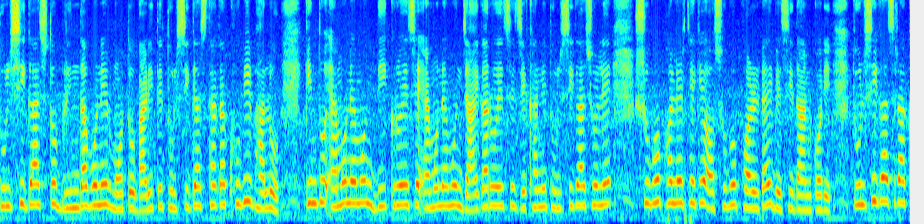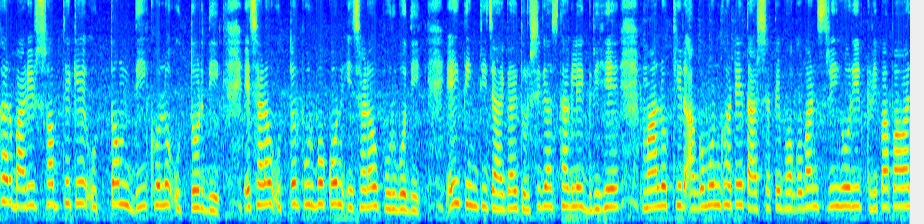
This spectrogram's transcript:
তুলসী গাছ তো বৃন্দাবনের মতো, বাড়িতে তুলসী গাছ থাকা খুবই ভালো। কিন্তু এমন এমন দিক রয়েছে, এমন এমন জায়গা রয়েছে যেখানে তুলসী গাছ হলে শুভ ফলের থেকে অশুভ ফলটাই বেশি দান করে। তুলসী গাছ রাখার বাড়ির সব থেকে উত্তম দিক হলো উত্তর দিক। এছাড়াও উত্তর পূর্ব কোণ, এছাড়াও পূর্ব দিক। এই তিনটি জায়গায় তুলসী গাছ থাকলে গৃহে মা লক্ষ্মীর আগমন ঘটে, তার সাথে ভগবান শ্রীহরির কৃপা পাওয়া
